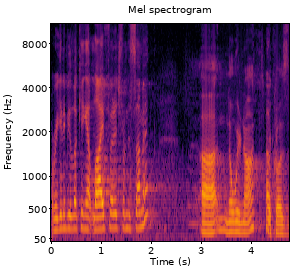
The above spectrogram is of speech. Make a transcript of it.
Are we going to be looking at live footage from the summit? Uh, no, we're not, okay. because.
